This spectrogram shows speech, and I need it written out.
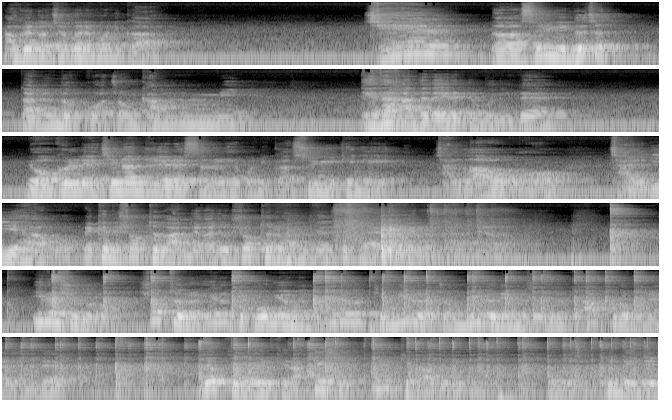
안 그래도 저번에 보니까 제일 어, 스윙이 늦었다면 늦고 좀 감이 되다가 안 되다 이랬던 분인데 요 근래 지난주에 레슨을 해보니까 스윙이 굉장히 잘 나오고 잘 이해하고 백핸드 쇼트가 안 돼가지고 쇼트를 하는데 어떻게 해야 되는가 하면 이런 식으로 쇼트를 이렇게 공이 오면 이렇게 밀어 좀 밀어내면서 이렇게 앞으로 보내야 되는데 옆으로 이렇게 라켓이 이렇게 가버리는 거예요. 근데 이제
